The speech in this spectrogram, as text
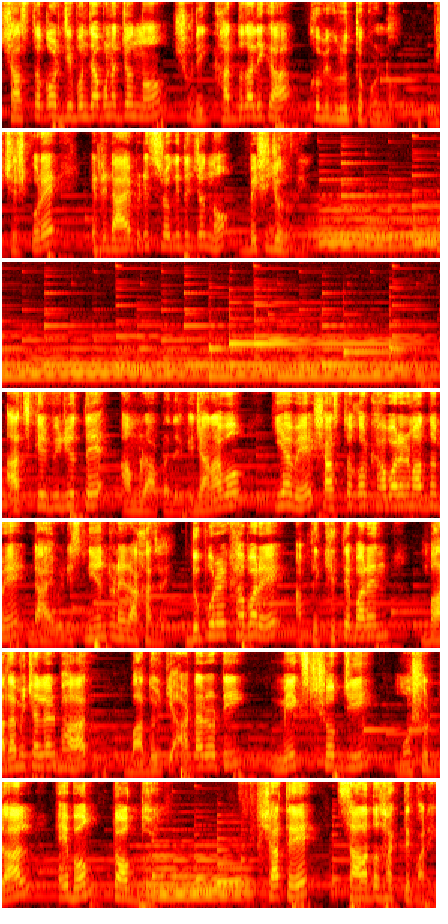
স্বাস্থ্যকর জীবনযাপনের জন্য সঠিক খাদ্য তালিকা খুবই গুরুত্বপূর্ণ। বিশেষ করে এটি ডায়াবেটিস রোগীদের জন্য বেশি জরুরি। আজকের ভিডিওতে আমরা আপনাদেরকে জানাব কীভাবে স্বাস্থ্যকর খাবারের মাধ্যমে ডায়াবেটিস নিয়ন্ত্রণে রাখা যায়। দুপুরের খাবারে আপনি খেতে পারেন বাদামি চালের ভাত বা দুইটি আটা রুটি, মিক্সড সবজি, মসুর ডাল এবং টক দই। সাথে সালাদও থাকতে পারে।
